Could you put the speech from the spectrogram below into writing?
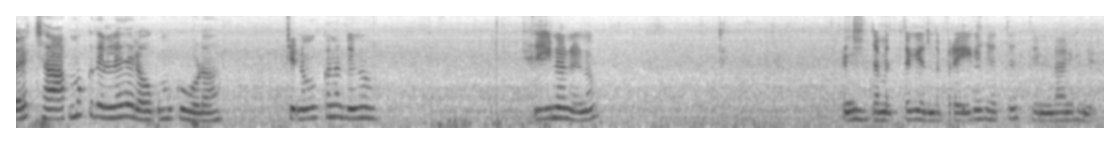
అరే చాప ముక్క తినలేదే రోక ముక్క కూడా. చిన్న ముక్కన తిను. తినా నేను. ఇంత మెత్తగా ఎంత ఫ్రైగా చేస్తే తినడానికి నేను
